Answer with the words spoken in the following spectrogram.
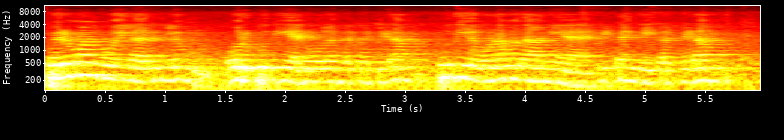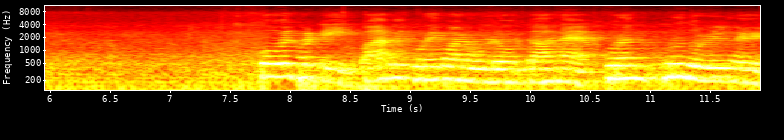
பெருமாள் கோயில் அருகிலும் ஒரு புதிய நூலக கட்டிடம் புதிய உணவு தானிய கிட்டங்கி கட்டிடம். கோவில்பட்டி பார்வை குறைபாடு உள்ளோருக்கான குரங் குறுந்தொழில்கள்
